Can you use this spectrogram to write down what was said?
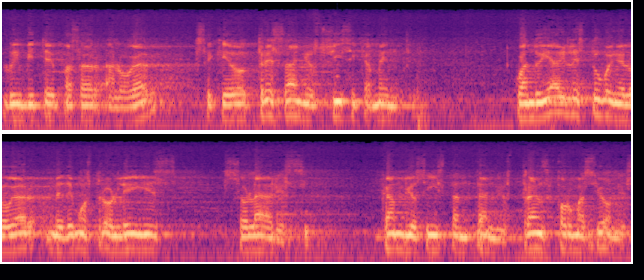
Lo invité a pasar al hogar, se quedó tres años físicamente. Cuando ya él estuvo en el hogar, me demostró leyes solares, cambios instantáneos, transformaciones,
